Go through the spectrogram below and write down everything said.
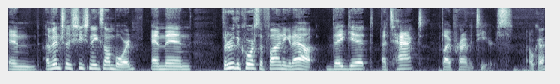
And eventually she sneaks on board. And then through the course of finding it out, they get attacked by privateers. Okay.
